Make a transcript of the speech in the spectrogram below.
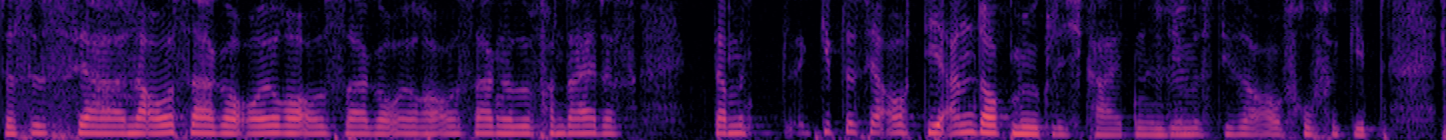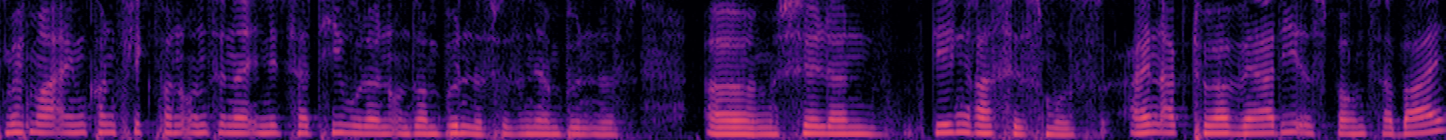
Das ist ja eine Aussage, eure Aussage, eure Aussagen. Also von daher, das, damit gibt es ja auch die Andock-Möglichkeiten, indem mhm. es diese Aufrufe gibt. Ich möchte mal einen Konflikt von uns in der Initiative oder in unserem Bündnis, wir sind ja ein Bündnis, ähm, schildern gegen Rassismus. Ein Akteur, Verdi, ist bei uns dabei, mhm.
